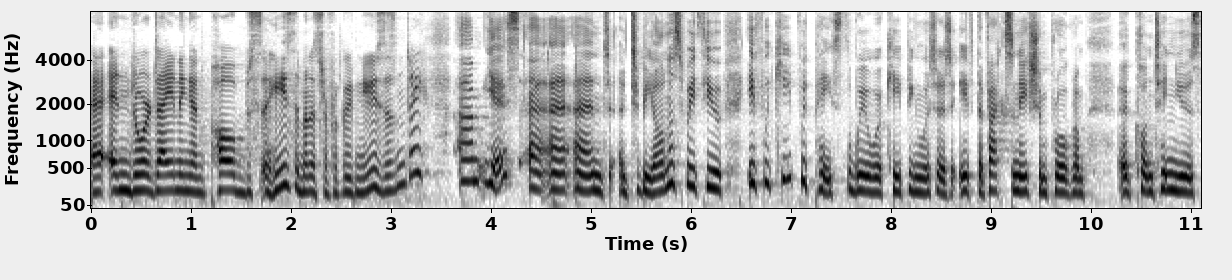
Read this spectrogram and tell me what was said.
uh, indoor dining dining and pubs. He's the Minister for Good News, isn't he? Um, yes, uh, and uh, to be honest with you, if we keep with pace the way we're keeping with it, if the vaccination programme uh, continues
